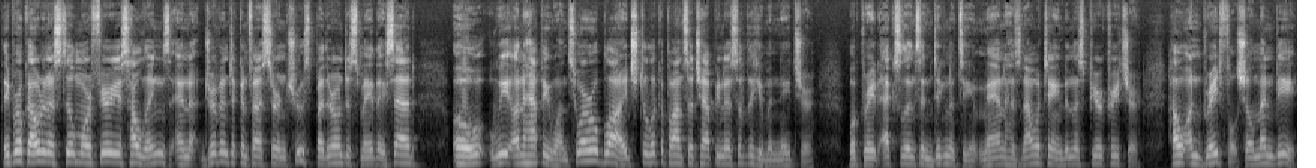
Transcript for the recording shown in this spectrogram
They broke out in a still more furious howlings, and driven to confess certain truths by their own dismay, they said, Oh, we unhappy ones, who are obliged to look upon such happiness of the human nature. What great excellence and dignity man has now attained in this pure creature! How ungrateful shall men be,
